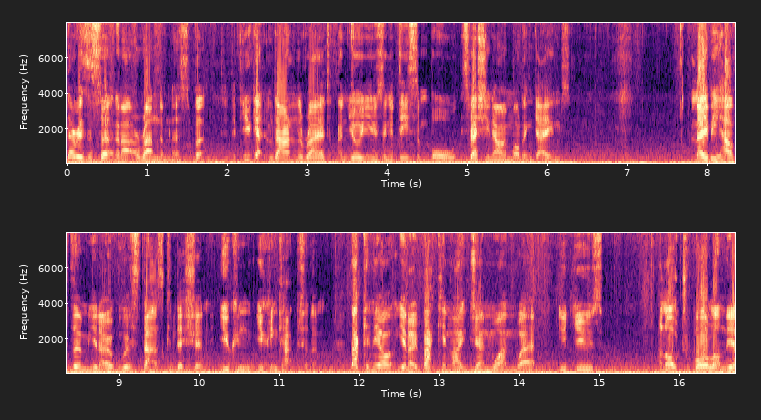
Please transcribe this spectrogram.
there is a certain amount of randomness, but if you get them down in the red and you're using a decent ball, especially now in modern games, maybe have them, you know, with status condition, you can you can capture them. Back in the old, you know, back in like Gen One, where you'd use an ultra ball on the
